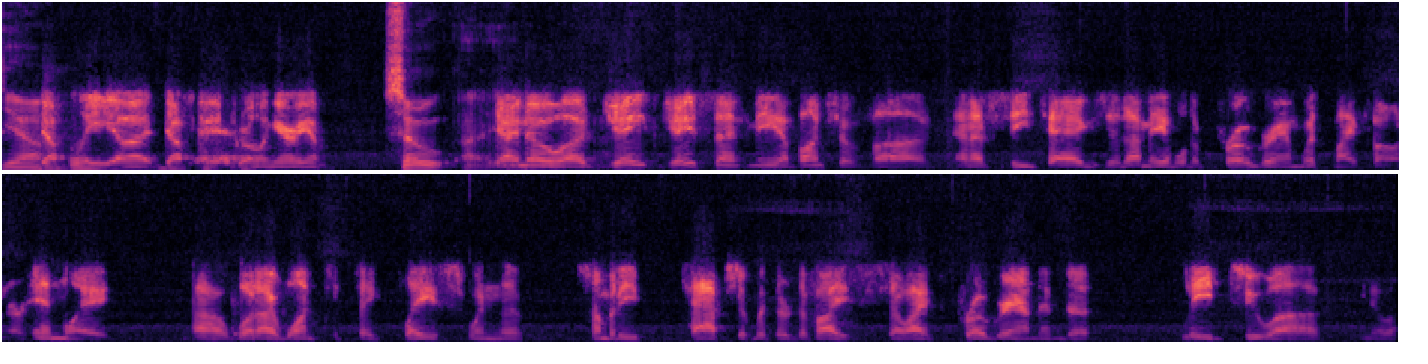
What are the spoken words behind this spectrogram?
yeah, definitely, uh, definitely a growing area. So uh, yeah, I know uh, Jay. Jay sent me a bunch of uh, NFC tags that I'm able to program with my phone or inlay uh, what I want to take place when the somebody taps it with their device. So I program them to lead to, uh, you know,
